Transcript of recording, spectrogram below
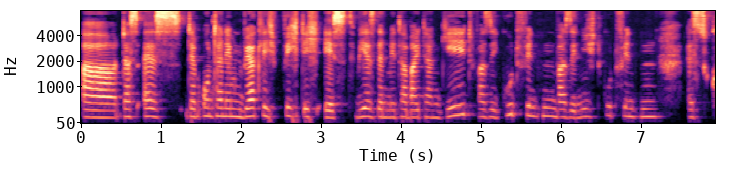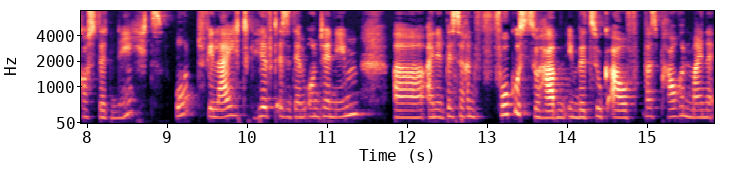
dass es dem Unternehmen wirklich wichtig ist, wie es den Mitarbeitern geht, was sie gut finden, was sie nicht gut finden. Es kostet nichts und vielleicht hilft es dem Unternehmen, äh, einen besseren Fokus zu haben in Bezug auf, was brauchen meine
